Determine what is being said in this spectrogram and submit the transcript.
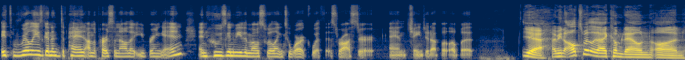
it really is going to depend on the personnel that you bring in and who's going to be the most willing to work with this roster and change it up a little bit. Yeah, I mean, ultimately, I come down on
